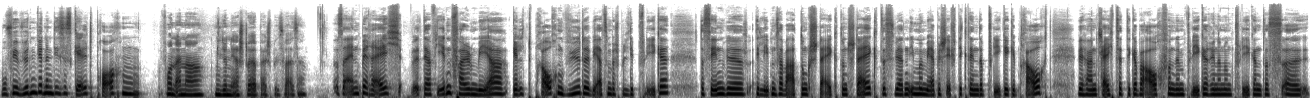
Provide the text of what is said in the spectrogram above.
Wofür würden wir denn dieses Geld brauchen von einer Millionärsteuer beispielsweise? Also ein Bereich, der auf jeden Fall mehr Geld brauchen würde, wäre zum Beispiel die Pflege. Da sehen wir, die Lebenserwartung steigt und steigt. Es werden immer mehr Beschäftigte in der Pflege gebraucht. Wir hören gleichzeitig aber auch von den Pflegerinnen und Pflegern, dass äh,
